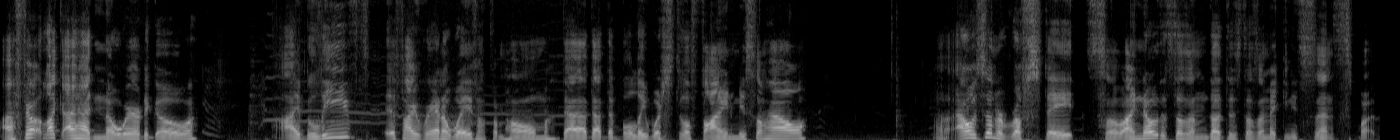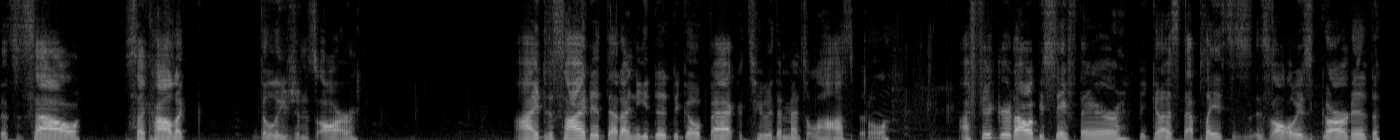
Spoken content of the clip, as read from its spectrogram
I felt like I had nowhere to go. I believed if I ran away from, from home, that, that the bully would still find me somehow, uh, I was in a rough state, so I know this doesn't that this doesn't make any sense, but this is how psychotic delusions are. I decided that I needed to go back to the mental hospital. I figured I would be safe there because that place is, is always guarded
